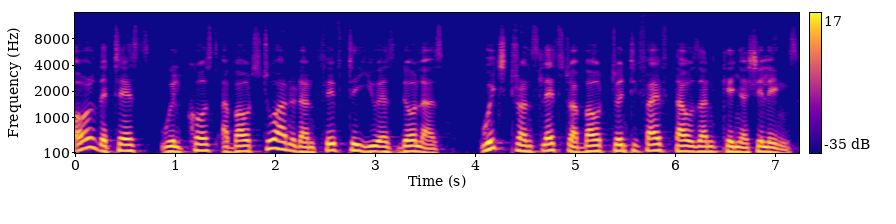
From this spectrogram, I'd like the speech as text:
all the tests will cost about 250 US dollars, which translates to about 25,000 Kenya shillings.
